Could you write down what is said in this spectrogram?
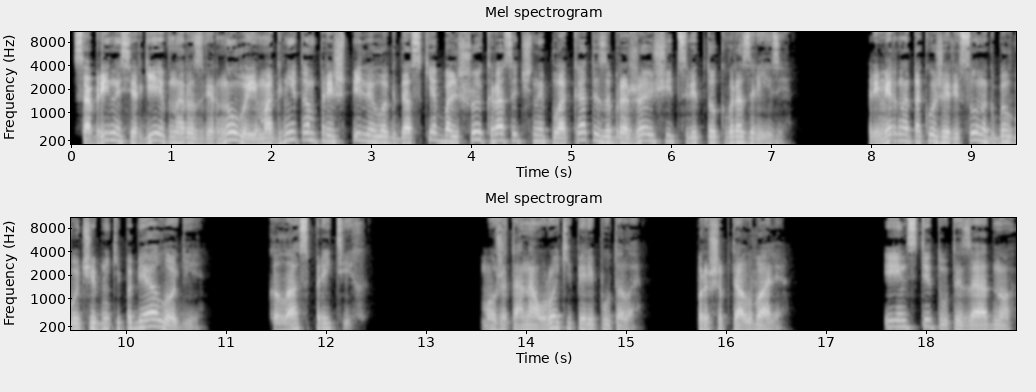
Сабрина Сергеевна развернула и магнитом пришпилила к доске большой красочный плакат, изображающий цветок в разрезе. Примерно такой же рисунок был в учебнике по биологии. Класс притих. «Может, она уроки перепутала?» — прошептал Валя. «И институты заодно».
